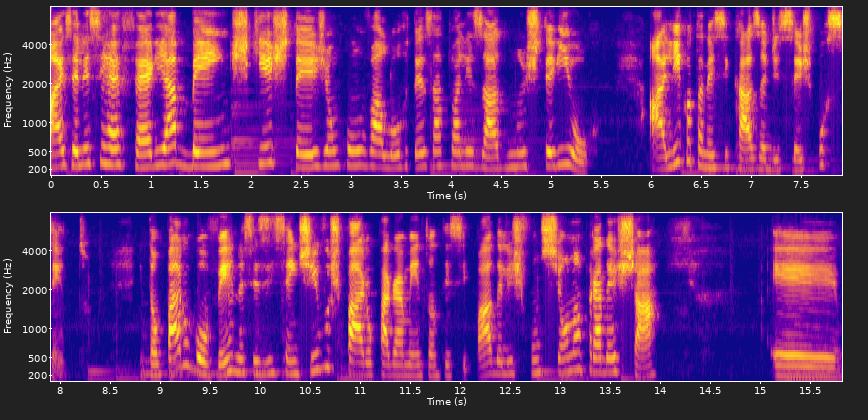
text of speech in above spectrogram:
mas ele se refere a bens que estejam com o valor desatualizado no exterior. A alíquota nesse caso é de 6%. Então, para o governo, esses incentivos para o pagamento antecipado, eles funcionam para deixar é,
